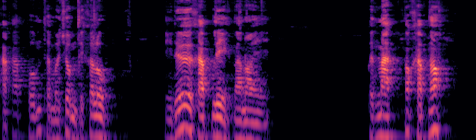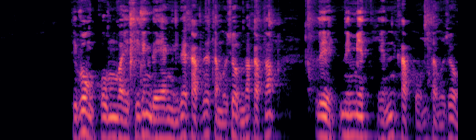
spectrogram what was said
ครับครับ ผมท่านผู้ชมที่เคารพ นี่เด้อครับเลขนาหน่อยเพิ่นมักเนาะครับเนาะที่วงกลมไว้สีแดงๆนี่เด้อครับเด้อท่านผู้ชมเนาะครับเนาะเลขนิมิตเห็นครับผมท่านผู้ชม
